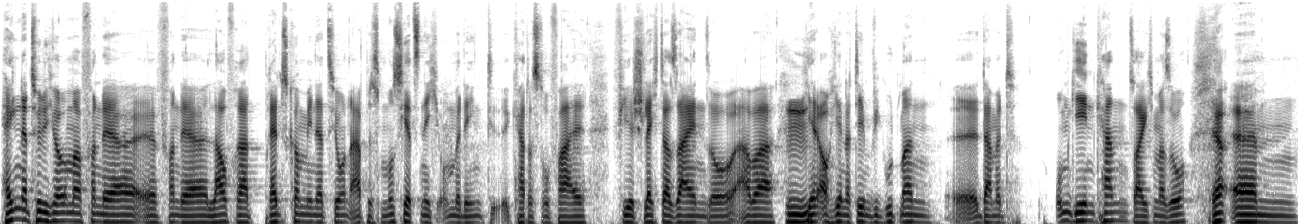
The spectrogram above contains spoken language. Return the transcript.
hängt natürlich auch immer von der, äh, von der Laufrad-Bremskombination ab. Es muss jetzt nicht unbedingt äh, katastrophal viel schlechter sein, so, aber Mhm. je, auch je nachdem, wie gut man äh, damit umgehen kann, sage ich mal so. Ja. Ähm,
